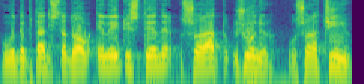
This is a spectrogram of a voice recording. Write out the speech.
o deputado estadual eleito Stender Sorato Júnior, o Soratinho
